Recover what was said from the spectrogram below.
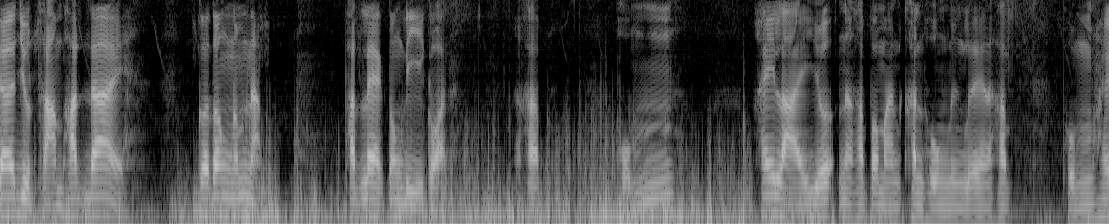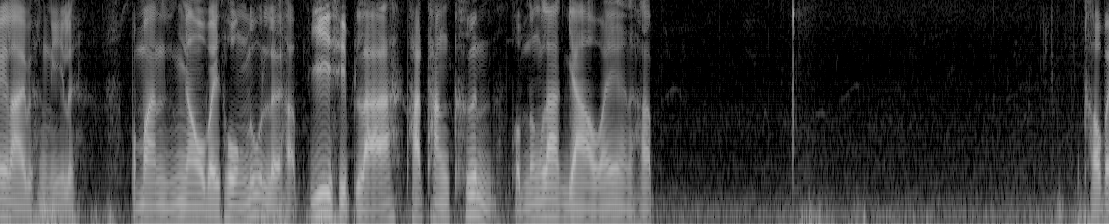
จะหยุด 3 พัดได้ ก็ต้องน้ำหนัก พัดแรกต้องดีก่อนนะครับ ผม ให้ลายเยอะนะครับ ประมาณคันธงหนึ่งเลยนะครับ ผมให้ลายไปทางนี้เลย ประมาณเงาใบธงนู่นเลยครับ 20 หลาพัดทางขึ้น ผมต้องลากยาวไว้นะครับ เข้าไป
